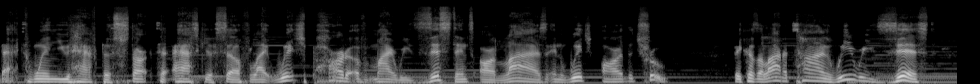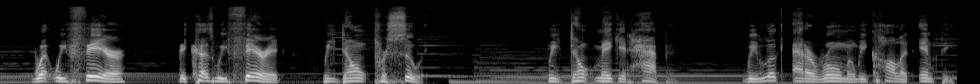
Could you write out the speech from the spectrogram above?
that's when you have to start to ask yourself, like, which part of my resistance are lies and which are the truth? Because a lot of times we resist what we fear because we fear it, we don't pursue it. We don't make it happen. We look at a room and we call it empty,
